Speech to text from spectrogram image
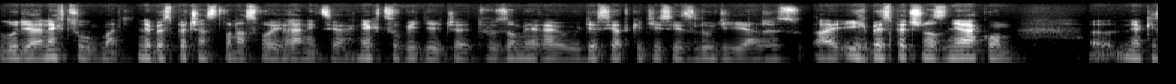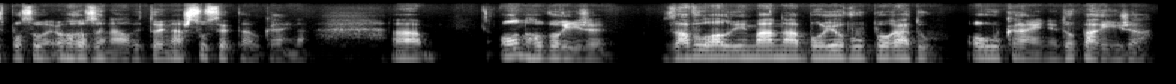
ľudia nechcú mať nebezpečenstvo na svojich hraniciach, nechcú vidieť, že tu zomierajú desiatky tisíc ľudí a že aj ich bezpečnosť nejakom, e, nejakým spôsobom je ohrozená, ale to je náš sused, tá Ukrajina. A on hovorí, že zavolali ma na bojovú poradu o Ukrajine do Paríža.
